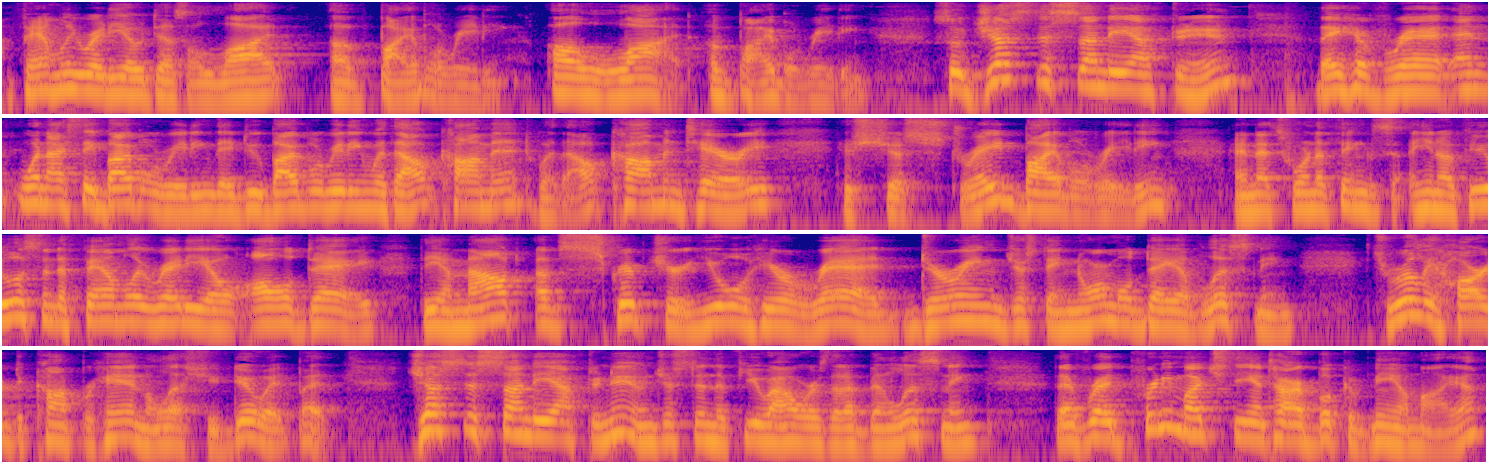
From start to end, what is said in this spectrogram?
family radio does a lot of Bible reading, a lot of Bible reading. So just this Sunday afternoon, they have read, and when I say Bible reading, they do Bible reading without comment, without commentary. It's just straight Bible reading. And that's one of the things, you know, if you listen to family radio all day, the amount of scripture you will hear read during just a normal day of listening, it's really hard to comprehend unless you do it. But just this Sunday afternoon, just in the few hours that I've been listening, they've read pretty much the entire book of Nehemiah.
